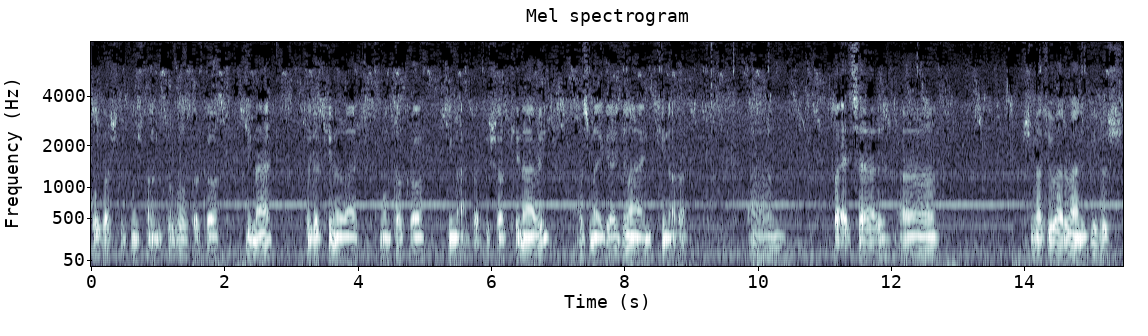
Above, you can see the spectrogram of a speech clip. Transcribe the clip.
olvastuk most, amikor voltak a imák, hogy a kinarák mondtak a imákat, és a kinári az meg egy lány kinara. Um, ha egyszer uh, Simati Várványi bühös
